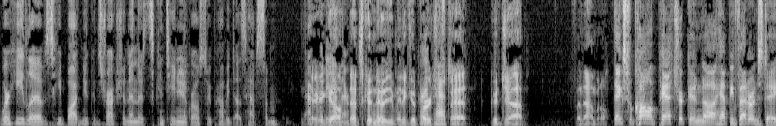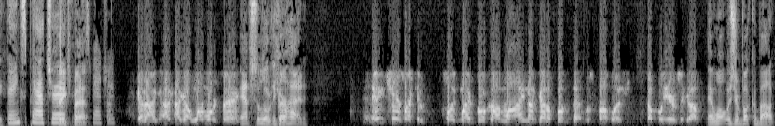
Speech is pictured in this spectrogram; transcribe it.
where he lives, he bought new construction, and it's continuing to grow, so he probably does have some There you go. in there. That's good news. You made a good Great, purchase, Patrick. Pat. Good job. Phenomenal. Thanks for calling, Patrick, and uh, happy Veterans Day. Thanks, Patrick. Thanks, Pat. Patrick. And I, I, I got one more thing. Absolutely. Oh, sure. Go ahead. Any chance I can plug my book online? I've got a book that was published a couple of years ago. And what was your book about?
